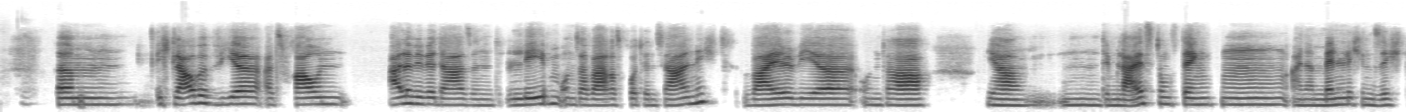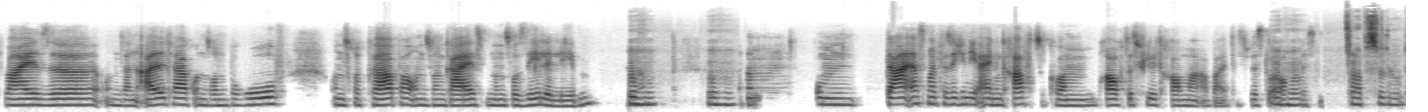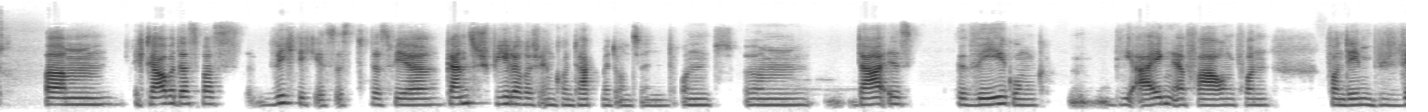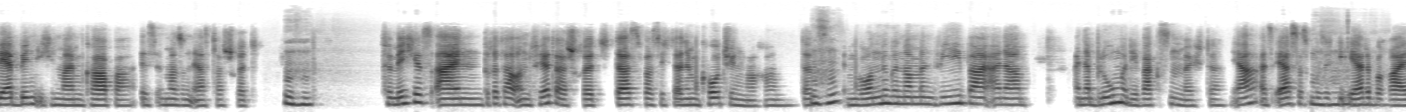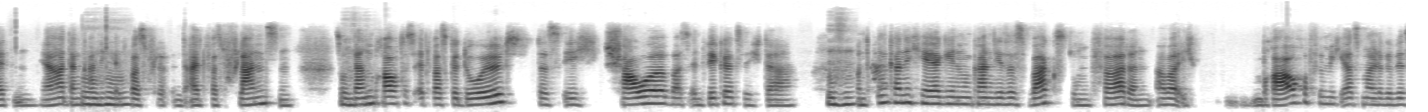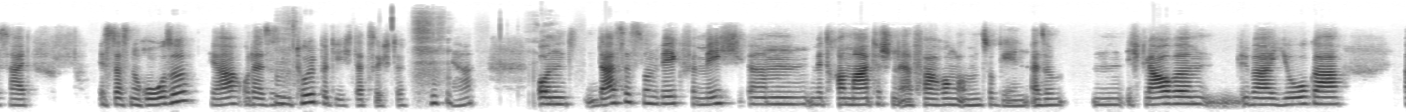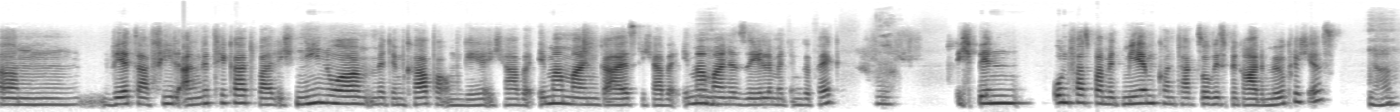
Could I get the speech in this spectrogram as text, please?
Ähm, ich glaube, wir als Frauen, alle wie wir da sind, leben unser wahres Potenzial nicht, weil wir unter ja, dem Leistungsdenken, einer männlichen Sichtweise, unseren Alltag, unseren Beruf unsere Körper, unseren Geist und unsere Seele leben. Mhm. Mhm. Ähm, um da erstmal für sich in die eigene Kraft zu kommen, braucht es viel Traumaarbeit. Das wirst du mhm. auch wissen. Absolut. Ähm, ich glaube, das, was wichtig ist, ist, dass wir ganz spielerisch in Kontakt mit uns sind. Und ähm, da ist Bewegung, die Eigenerfahrung von, von dem, wer bin ich in meinem Körper, ist immer so ein erster Schritt. Mhm. Für mich ist ein dritter und vierter Schritt das, was ich dann im Coaching mache. Das mhm. im Grunde genommen wie bei einer einer Blume, die wachsen möchte. Ja, als erstes muss mhm. ich die Erde mhm. bereiten. Ja, dann kann mhm. ich etwas, etwas pflanzen. So, und dann mhm. braucht es etwas Geduld, dass ich schaue, was entwickelt sich da. Mhm. Und dann kann ich hergehen und kann dieses Wachstum fördern. Aber ich brauche für mich erstmal eine Gewissheit, ist das eine Rose, ja, oder ist es eine Tulpe, die ich da züchte? Ja. Und das ist so ein Weg für mich, ähm, mit traumatischen Erfahrungen umzugehen. Also ich glaube, über Yoga ähm, wird da viel angetickert, weil ich nie nur mit dem Körper umgehe. Ich habe immer meinen Geist, ich habe immer mhm. meine Seele mit im Gepäck. Ja. Ich bin unfassbar mit mir im Kontakt, so wie es mir gerade möglich ist. Mhm. Ja.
